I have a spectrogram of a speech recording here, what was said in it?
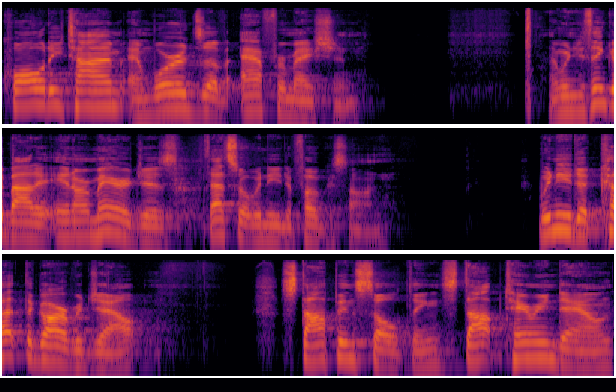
quality time, and words of affirmation. And when you think about it in our marriages, that's what we need to focus on. We need to cut the garbage out Stop insulting, stop tearing down,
